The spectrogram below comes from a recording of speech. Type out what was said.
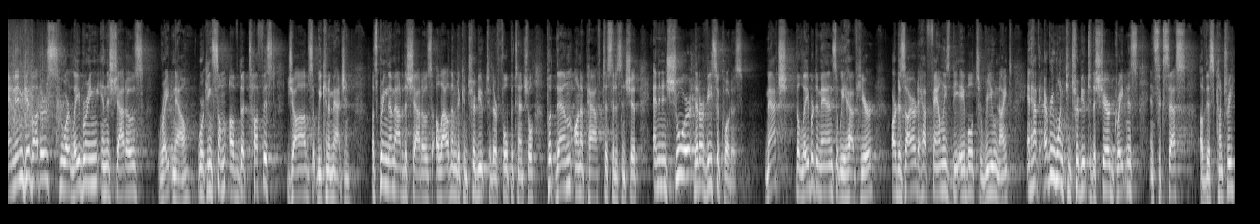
And then give others who are laboring in the shadows right now, working some of the toughest jobs that we can imagine, Let's bring them out of the shadows, allow them to contribute to their full potential, put them on a path to citizenship, and then ensure that our visa quotas match the labor demands that we have here our desire to have families be able to reunite and have everyone contribute to the shared greatness and success of this country.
